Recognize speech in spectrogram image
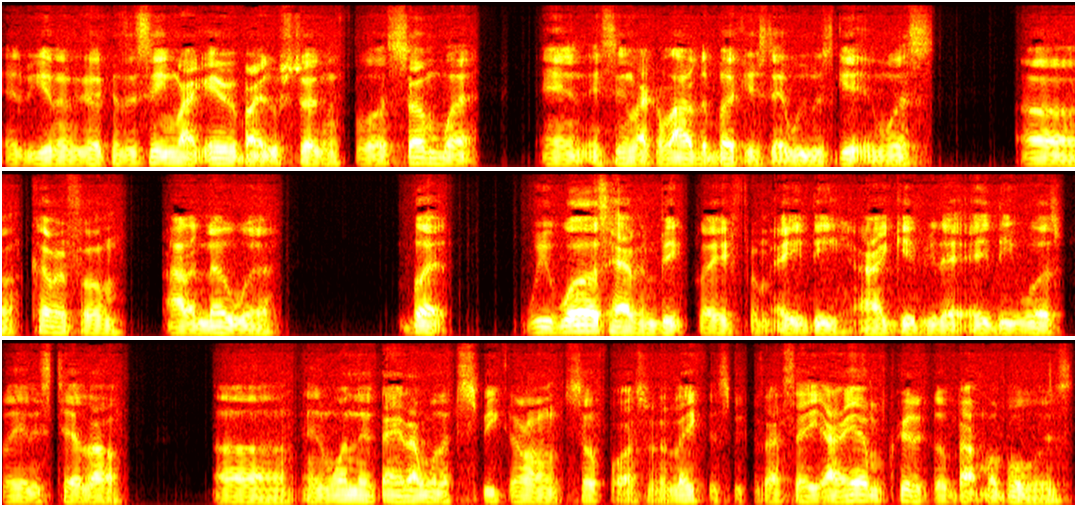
at the beginning of the game because it seemed like everybody was struggling for somewhat and it seemed like a lot of the buckets that we was getting was uh, coming from out of nowhere. But we was having big play from AD. I give you that AD was playing his tail off. Uh, and one of the things I wanted to speak on so far is from the Lakers because I say I am critical about my boys.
